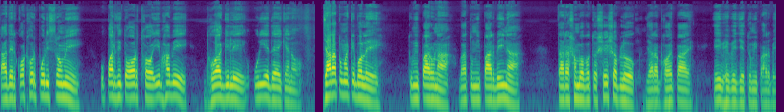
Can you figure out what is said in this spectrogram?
তাদের কঠোর পরিশ্রমে উপার্জিত অর্থ এভাবে ধোয়া গিলে উড়িয়ে দেয় কেন? যারা তোমাকে বলে, তুমি পারো না বা তুমি পারবেই না, তারা সম্ভবত সেই সব লোক যারা ভয় পায় এই ভেবে যে তুমি পারবে।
